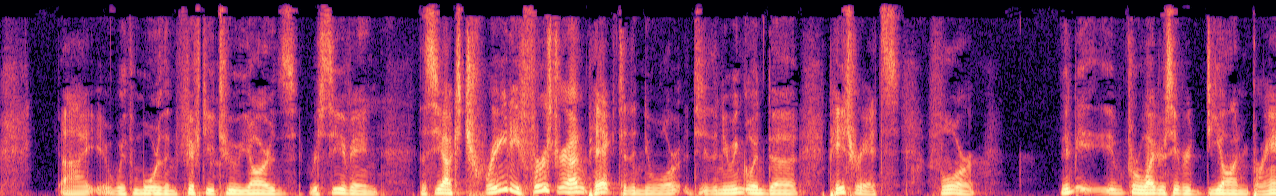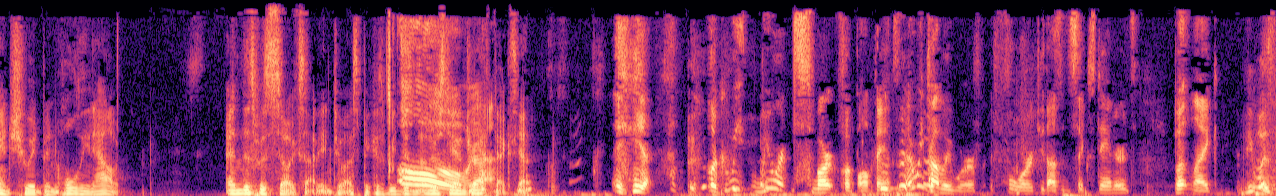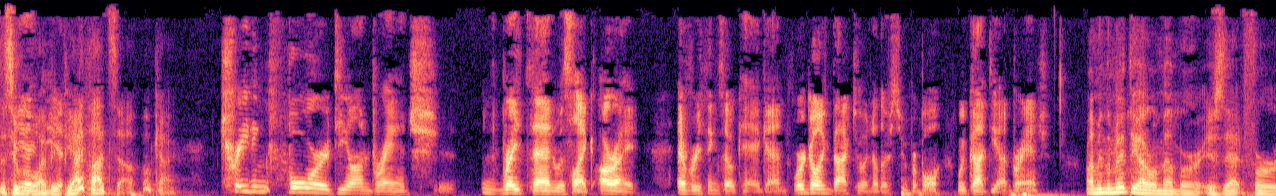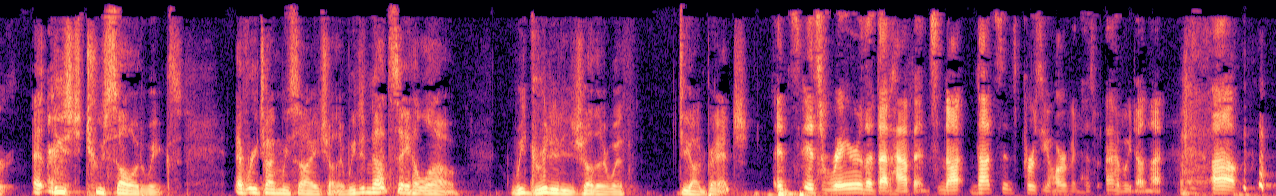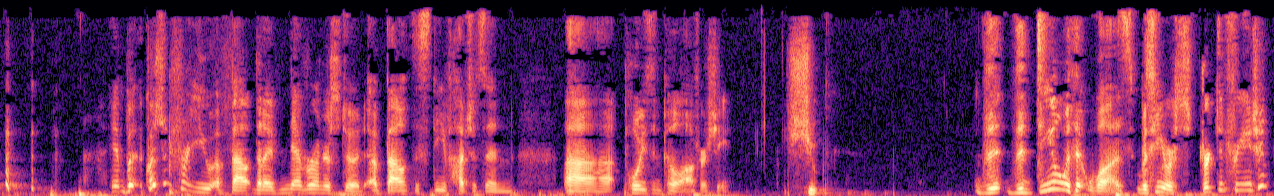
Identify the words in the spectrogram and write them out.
uh, with more than 52 yards receiving, the Seahawks trade a first-round pick to the New or- to the New England uh, Patriots for maybe for wide receiver Deion Branch, who had been holding out. And this was so exciting to us because we didn't Oh, understand draft yeah. picks yet. yeah. Look, we we weren't smart football fans. We probably were for 2006 standards, but like He was the Super Bowl yeah. MVP. I thought so. Okay. trading for Deion Branch right then was like, all right, everything's okay again. We're going back to another Super Bowl. We've got Deion Branch. I mean, the main thing I remember is that for at least two solid weeks, every time we saw each other, we did not say hello. We greeted each other with Deion Branch. It's it's rare that that happens. Not not since Percy Harvin has have we done that. Um, but a question for you about that I've never understood about the Steve Hutchinson uh, poison pill offer sheet. Shoot. The the deal with it was was he a restricted free agent?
